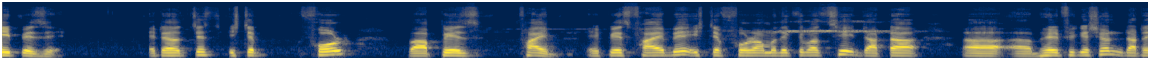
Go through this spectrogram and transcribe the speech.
এই পেজে এটা হচ্ছে স্টেপ ফোর বা পেজ ফাইভ এই পেজ ফাইভে স্টেপ ফোর আমরা দেখতে পাচ্ছি ডাটা ভেরিফিকেশন ডাটা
